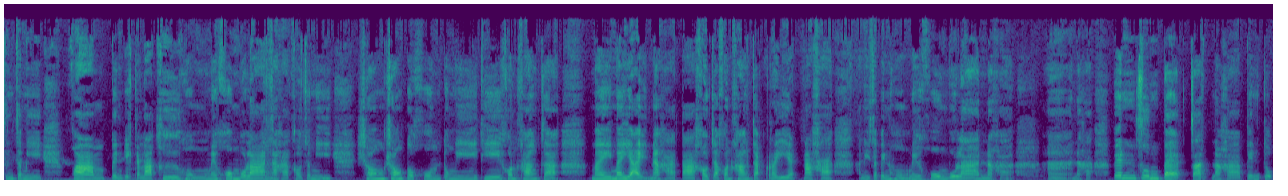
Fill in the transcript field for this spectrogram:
ซึ่งจะมีความเป็นเอกลักษณ์คือหงในโคมโบราณนะคะ เขาจะมีช่องช่องตัวโคมตรงนี้ที่ค่อนข้างจะไม่ไม่ใหญ่นะคะ ตาเขาจะค่อนข้างจะละเอียดนะคะ อันนี้จะเป็นหงในโคมโบราณนะคะ อ่านะคะ เป็นฟืม8 จัดนะคะ เป็นจก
